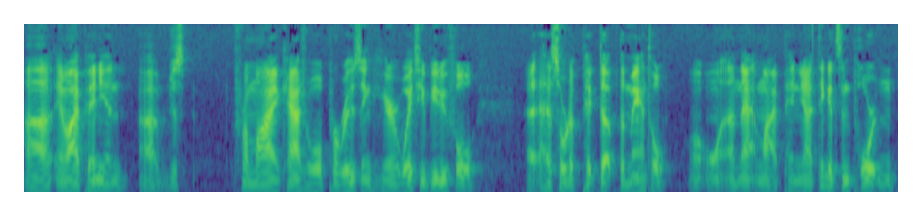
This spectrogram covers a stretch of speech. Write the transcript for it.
uh, in my opinion, uh, just from my casual perusing here, Way Too Beautiful uh, has sort of picked up the mantle on, that, in my opinion. I think it's important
